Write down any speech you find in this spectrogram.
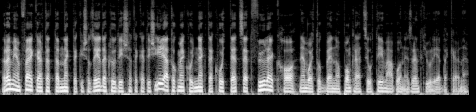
Remélem felkeltettem nektek is az érdeklődéseteket, és írjátok meg, hogy nektek hogy tetszett, főleg ha nem vagytok benne a pankráció témában, ez rendkívül érdekelne.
